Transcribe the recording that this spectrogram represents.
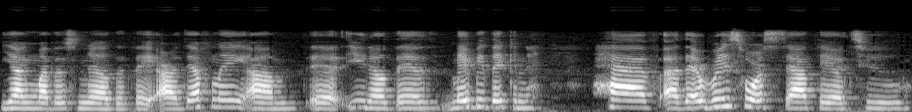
young mothers know that they are definitely, um, uh, you know, maybe they can have uh, their resources out there to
